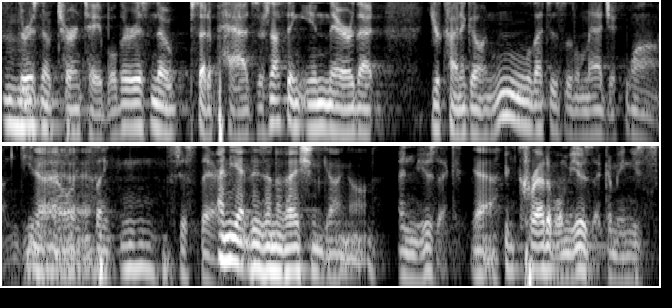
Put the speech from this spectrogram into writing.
Mm-hmm. there is no turntable, there is no set of pads, there's nothing in there that you're kind of going, ooh, that's his little magic wand, you Yeah, know? yeah, it's yeah. like mm, it's just there. and yet there's innovation going on. and music, Yeah. incredible music. I mean, it's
